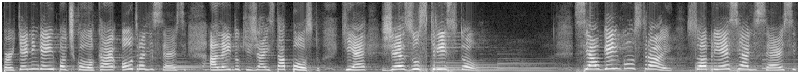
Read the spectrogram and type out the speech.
Porque ninguém pode colocar outro alicerce além do que já está posto, que é Jesus Cristo. Se alguém constrói sobre esse alicerce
